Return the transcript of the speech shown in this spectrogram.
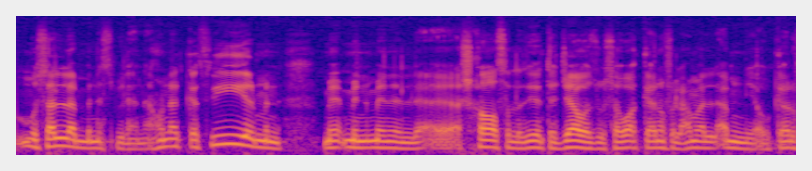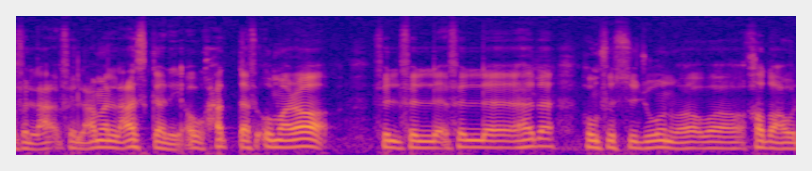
مسلم بالنسبة لنا. هناك كثير من من من الأشخاص الذين تجاوزوا سواء كانوا في العمل الأمني أو كانوا في الع- في العمل العسكري أو حتى في أمراء في في في هذا هم في السجون وخضعوا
